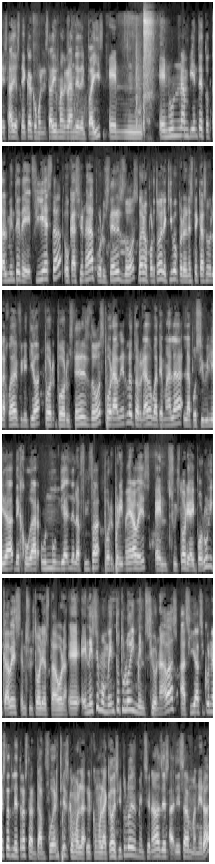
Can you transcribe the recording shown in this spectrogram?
Estadio Azteca, como el estadio más grande del país, en, en un ambiente totalmente de fiesta, ocasionada por ustedes dos, bueno, por todo el equipo, pero en este caso la jugada definitiva por, por ustedes dos, por haberle otorgado a Guatemala la posibilidad de jugar un mundial de la FIFA por primera vez en su historia y por única vez en su historia hasta ahora. Eh, en ese momento tú lo dimensionabas así, así con estas letras tan, tan fuertes como la, como la acabo de decir, tú lo mencionabas de, de esa manera.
